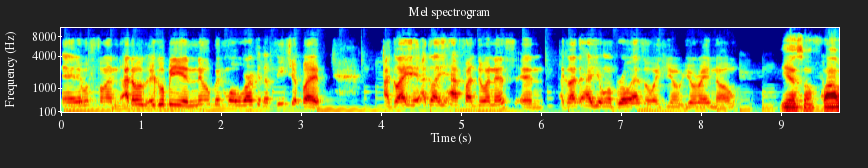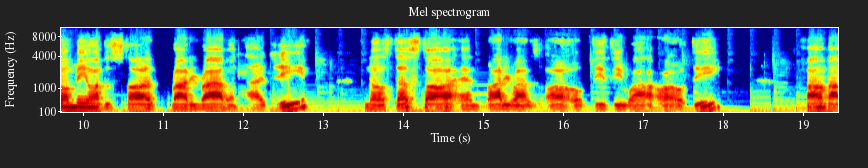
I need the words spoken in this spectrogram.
And it was fun. I know it will be a little bit more work in the future, but I'm glad you I'm glad you have fun doing this, and I'm glad to have you on, bro. As always, you you already know. Yeah, so follow me on the star Roddy Rod on IG. No, it's the star and Roddy Rod is R O D D Y R O D. Follow my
